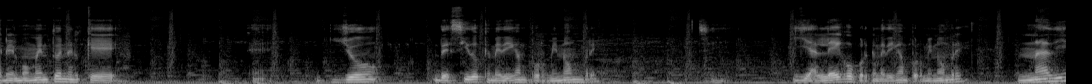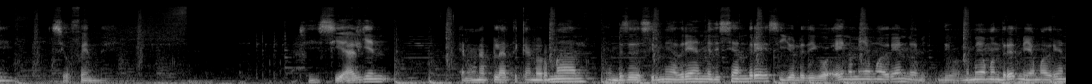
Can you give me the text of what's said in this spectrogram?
En el momento en el que eh, yo decido que me digan por mi nombre, ¿sí? y alego porque me digan por mi nombre, nadie se ofende. Si alguien en una plática normal, en vez de decirme Adrián, me dice Andrés, y yo le digo, hey, no me llamo Adrián, digo, no me llamo Andrés, me llamo Adrián.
